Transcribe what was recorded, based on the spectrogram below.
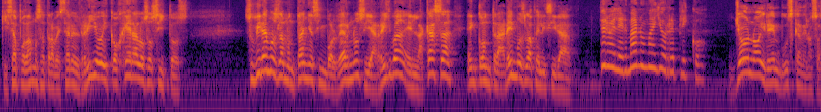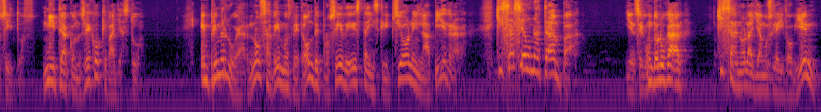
Quizá podamos atravesar el río y coger a los ositos. Subiremos la montaña sin volvernos y arriba, en la casa, encontraremos la felicidad. Pero el hermano mayor replicó, Yo no iré en busca de los ositos, ni te aconsejo que vayas tú. En primer lugar, no sabemos de dónde procede esta inscripción en la piedra. Quizás sea una trampa. Y en segundo lugar, quizá no la hayamos leído bien.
